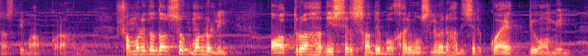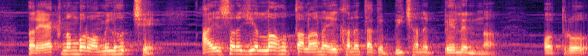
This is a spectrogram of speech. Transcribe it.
শাস্তি মাফ করা হলো। সম্মানিত দর্শক মণ্ডলী, অত্র হাদিসের সাথে বখারি মুসলিমের হাদিসের কয়েকটি অমিল। তার এক নম্বর অমিল হচ্ছে আয়েসারাজি আল্লাহ তালানা এখানে তাকে বিছানে পেলেন না। অত্র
